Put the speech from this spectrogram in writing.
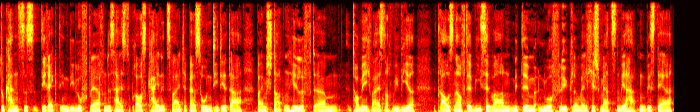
du kannst es direkt in die Luft werfen. Das heißt, du brauchst keine zweite Person, die dir da beim Starten hilft. Ähm, Tommy, ich weiß noch, wie wir draußen auf der Wiese waren mit dem Nurflügler und welche Schmerzen wir hatten, bis der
